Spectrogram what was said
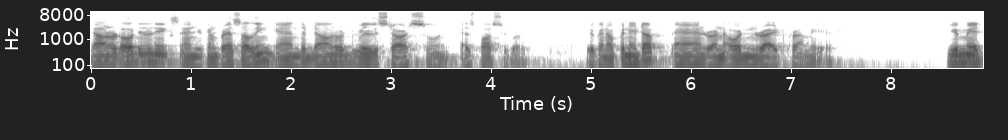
download Odin links and you can press a link and the download will start soon as possible. You can open it up and run Odin right from here. You may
